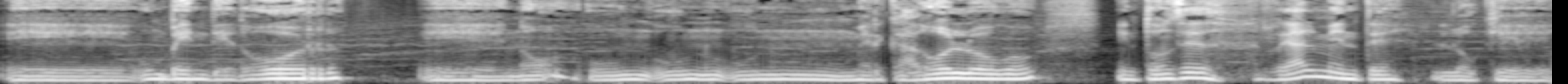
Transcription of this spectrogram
eh, un vendedor, eh, ¿no? Un, mercadólogo. Entonces, realmente lo que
